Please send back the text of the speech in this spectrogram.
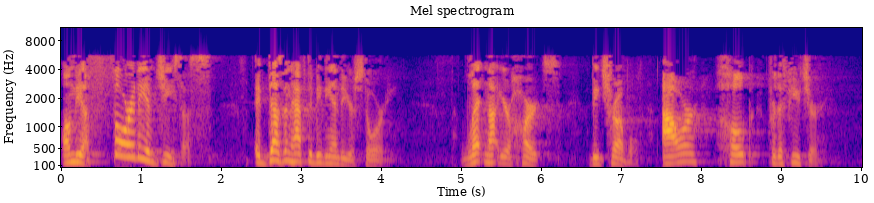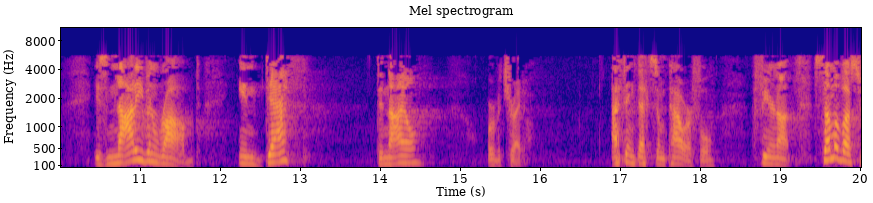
On the authority of Jesus, it doesn't have to be the end of your story. Let not your hearts be troubled. Our hope for the future is not even robbed in death, denial, or betrayal. I think that's some powerful fear not. Some of us,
